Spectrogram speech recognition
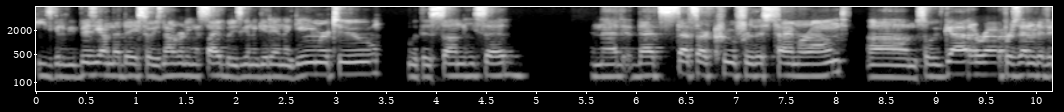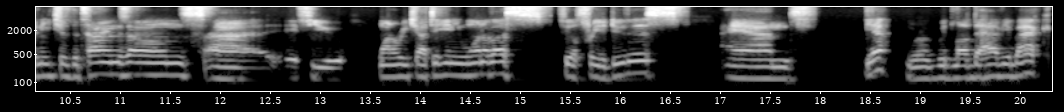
He's going to be busy on that day, so he's not running a site, but he's going to get in a game or two with his son. He said, and that that's that's our crew for this time around. Um, so we've got a representative in each of the time zones. Uh, if you want to reach out to any one of us, feel free to do this. And yeah, we're, we'd love to have you back.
